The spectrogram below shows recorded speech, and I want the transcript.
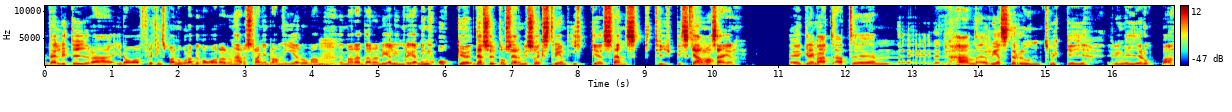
väldigt dyra idag för det finns bara några bevarade. Den här restaurangen brann ner och man, man räddar en del inredning. Och eh, dessutom så är de ju så extremt icke-svensk typiska om man säger. Eh, grejen var att, att ehm, han reste runt mycket i, liksom i Europa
